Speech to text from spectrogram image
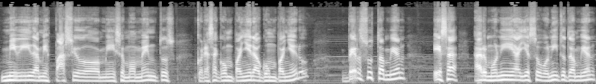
mi vida, mi espacio, mis momentos con esa compañera o compañero, versus también esa armonía y eso bonito también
